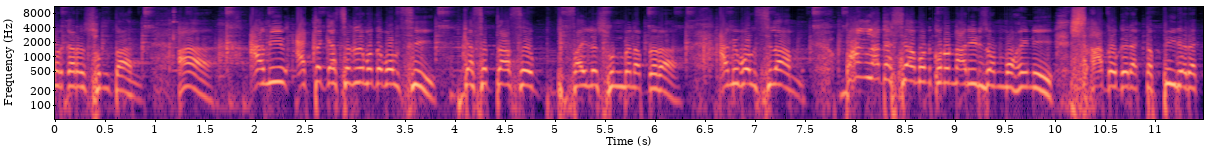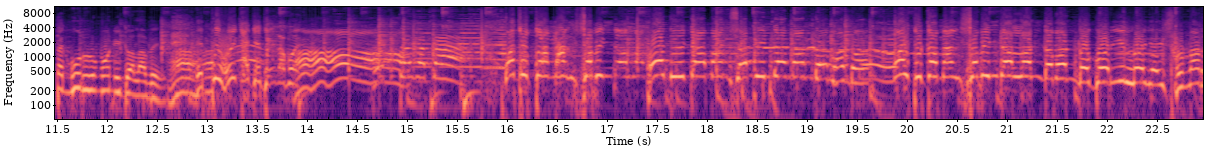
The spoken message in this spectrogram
সরকারের সন্তান। হ্যাঁ আমি একটা ক্যাসেটের মধ্যে বলছি ক্যাসেটটা আছে চাইলে শুনবেন আপনারা। আমি বলছিলাম বাংলাদেশে এমন কোনো নারীর জন্ম হয়নি সাধকের একটা পীরের একটা গুরুর মনি টলাবে এতে যাব। ও দুটো মাংস বিন্ড ও দুইটা মাংসপিণ্ড নন্দ ভণ্ড। ওই দুটো মাংস বিন্ড লন্ড বন্ড গরি লই এই সোনার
